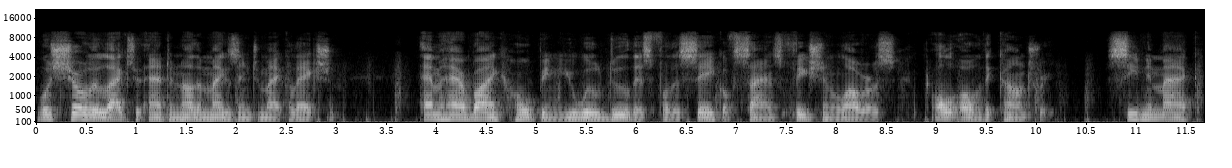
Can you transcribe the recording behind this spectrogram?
would surely like to add another magazine to my collection. Am hereby hoping you will do this for the sake of Science Fiction lovers all over the country. Sidney Mack,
